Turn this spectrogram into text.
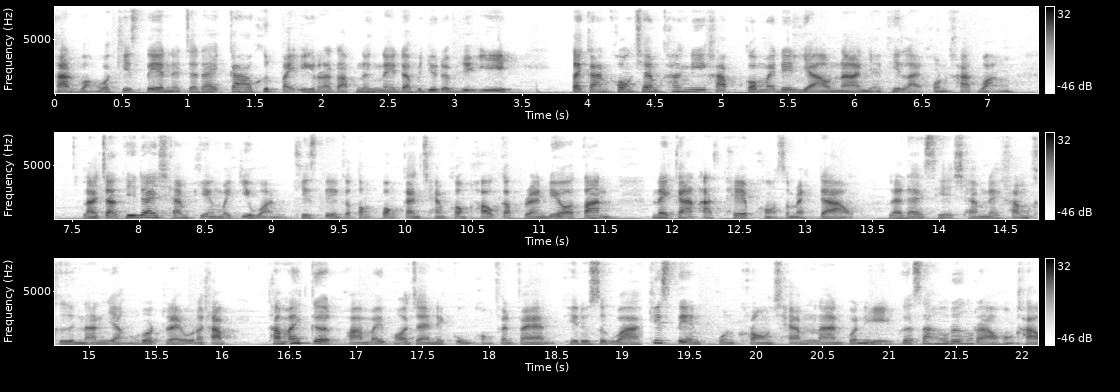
คาดหวังว่าคริสเตียนจะได้ก้าวขึ้นไปอีกระดับหนึ่งใน WWE แต่การครองแชมป์ครั้งนี้ครับก็ไม่ได้ยาวนานอย่างที่หลายคนคาดหวัง หลังจากที่ได้แชมป์เพียงไม่กี่วันคริสเตียนก็ต้องป้องกันแชมป์ของเขากับแรนดี้ออตตันในการอัดเทปของ SmackDown และได้เสียแชมป์ในค่ำคืนนั้นอย่างรวดเร็วนะครับทำให้เกิดความไม่พอใจในกลุ่มของแฟนๆที่รู้สึกว่าคริสเตียนควรครองแชมป์นานกว่านี้เพื่อสร้างเรื่องราวของเขา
